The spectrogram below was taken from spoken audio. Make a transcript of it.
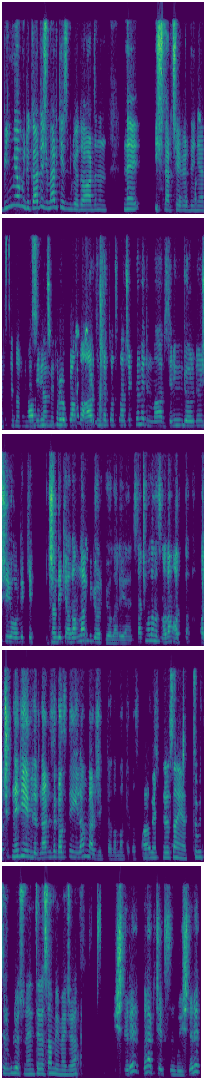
Bilmiyor muydu kardeşim? Herkes biliyordu Harden'ın ne işler çevirdiğini yani sezon öncesinden beri. programda Harden takaslanacak demedim mi abi? Senin gördüğün şeyi oradaki içindeki adamlar mı görüyorlar yani? Saçmalamasın. Adam açık ne diyebilir? Neredeyse gazeteye ilan verecekti adamdan takaslanmak. Abi enteresan ya. Twitter biliyorsun enteresan bir mecra. İşleri bırakacaksın bu işleri.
